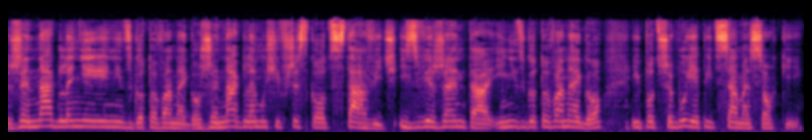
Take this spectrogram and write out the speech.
że nagle nie je nic gotowanego, że nagle musi wszystko odstawić i zwierzęta, i nic gotowanego, i potrzebuje pić same soki.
